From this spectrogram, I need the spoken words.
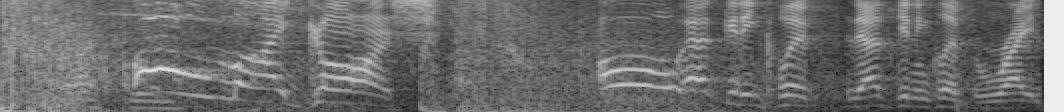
Oh my gosh! Oh, that's getting clipped. That's getting clipped right.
